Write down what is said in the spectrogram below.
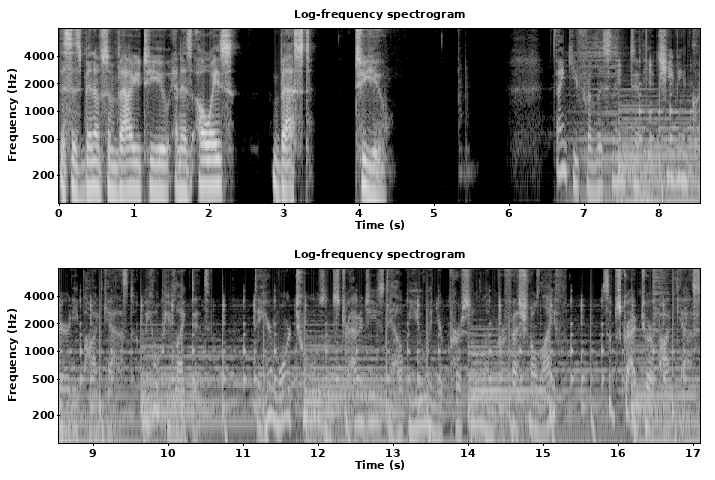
this has been of some value to you, and as always, best to you. Thank you for listening to the Achieving Clarity podcast. We hope you liked it. To hear more tools and strategies to help you in your personal and professional life, subscribe to our podcast.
